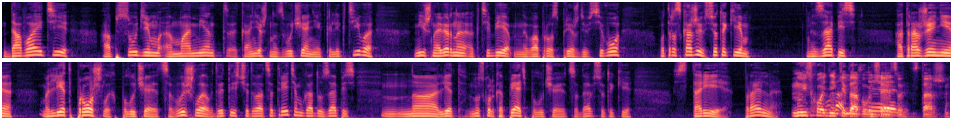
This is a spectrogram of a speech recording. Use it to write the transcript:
Давайте обсудим момент, конечно, звучания коллектива. Миш, наверное, к тебе вопрос прежде всего. Вот расскажи, все-таки запись отражения лет прошлых, получается. Вышла в 2023 году запись на лет, ну сколько, 5 получается, да, все-таки старее, правильно? Ну, исходники, ну, да, да если... получается, старше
